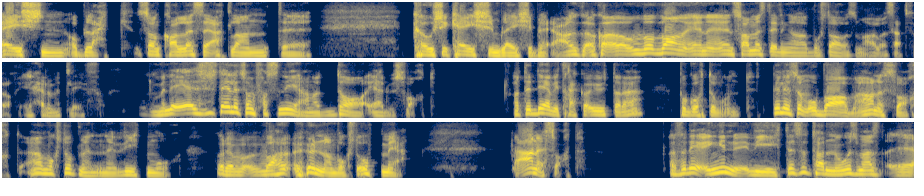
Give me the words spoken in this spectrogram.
asian og black, så han kaller seg et eller annet eh, Cauchication ble ikke ble. Det var en, en sammenstilling av bokstaver som jeg aldri har sett før i hele mitt liv. Men det, jeg synes det er litt sånn fascinerende at da er du svart. At det er det vi trekker ut av det, på godt og vondt. Det er litt som Obama, han er svart. Han vokste opp med en hvit mor, og det var hun han vokste opp med. Nei, han er svart. Altså, det er ingen hvite som tar noe som helst eh,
